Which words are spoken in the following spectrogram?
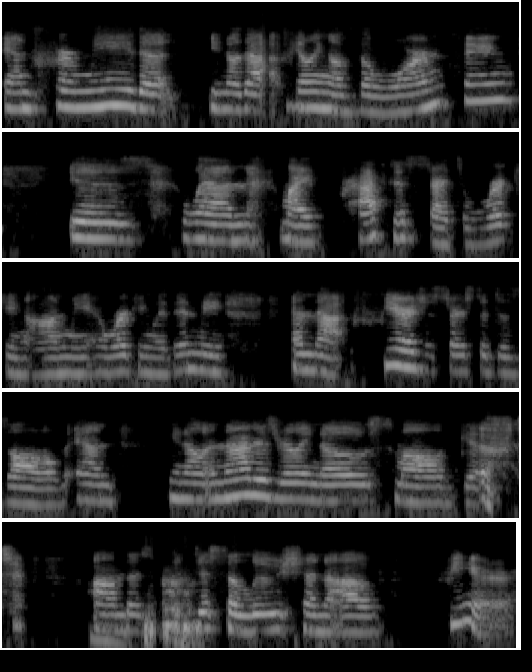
and for me, that you know that feeling of the warm thing is when my practice starts working on me and working within me, and that fear just starts to dissolve. And you know, and that is really no small gift. Um, this dissolution of fear,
